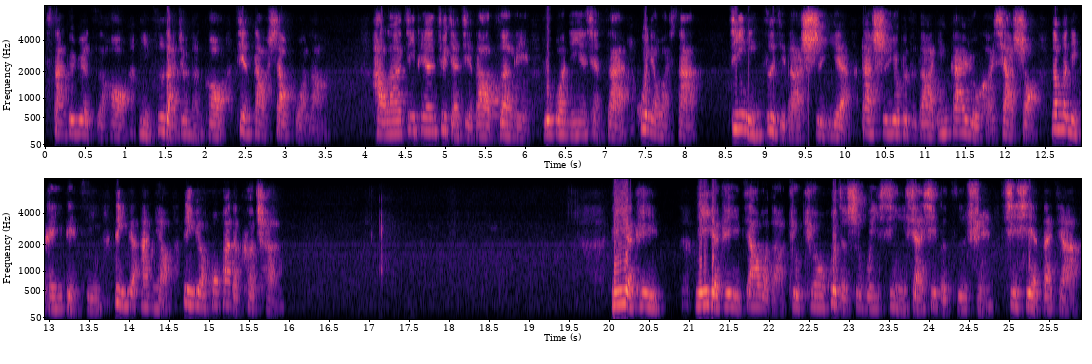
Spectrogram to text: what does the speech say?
三个月之后，你自然就能够见到效果了。好了，今天就讲解到这里。如果你也想在互联网上，经营自己的事业，但是又不知道应该如何下手，那么你可以点击订阅按钮，订阅花花的课程。你也可以，你也可以加我的 QQ 或者是微信详细的咨询。谢谢大家，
